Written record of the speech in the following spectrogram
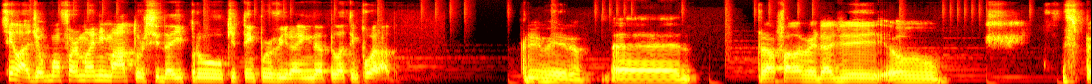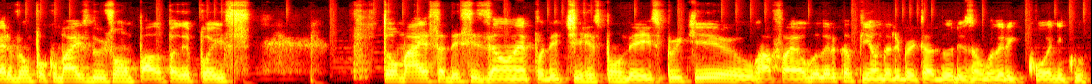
sei lá, de alguma forma animar a torcida aí pro que tem por vir ainda pela temporada. Primeiro, é, para falar a verdade, eu espero ver um pouco mais do João Paulo para depois tomar essa decisão, né? Poder te responder isso, porque o Rafael é o goleiro campeão da Libertadores, é um goleiro icônico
